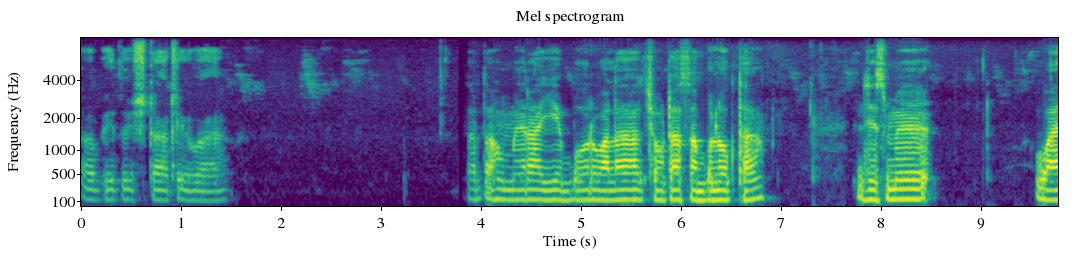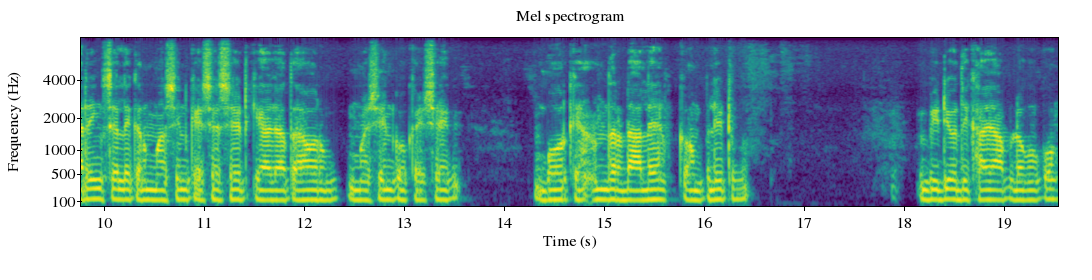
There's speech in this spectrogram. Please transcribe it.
अभी तो स्टार्ट ही हुआ है। करता हूँ, मेरा ये बोर वाला छोटा सा ब्लॉक था, जिसमें वायरिंग से लेकर मशीन कैसे सेट किया जाता है और मशीन को कैसे बोर के अंदर डालें। कंप्लीट वीडियो दिखाया आप लोगों को।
